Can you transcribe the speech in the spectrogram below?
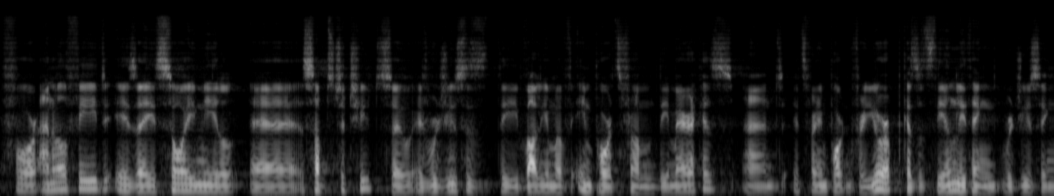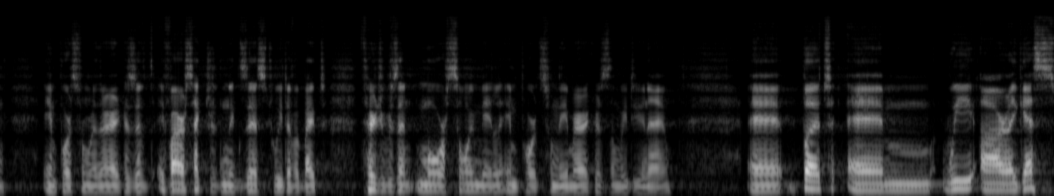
for animal feed is a soy meal uh, substitute, so it reduces the volume of imports from the Americas, and it's very important for Europe because it's the only thing reducing imports from the Americas. If, if our sector didn't exist, we'd have about 30% more soy meal imports from the Americas than we do now. Uh, but um, we are, I guess,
